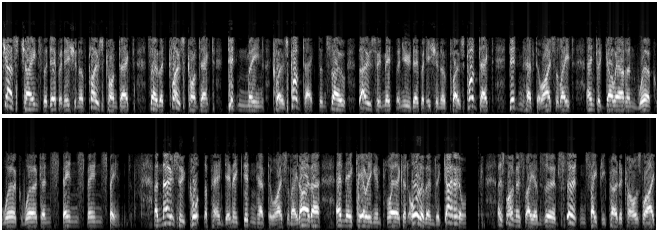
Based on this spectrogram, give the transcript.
Just change the definition of close contact so that close contact didn't mean close contact. And so those who met the new definition of close contact didn't have to isolate and could go out and work, work, work and spend, spend, spend. And those who caught the pandemic didn't have to isolate either and their caring employer could order them to go to work as long as they observed certain safety protocols like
